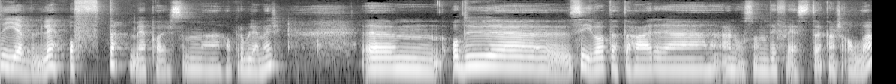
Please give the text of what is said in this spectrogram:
si, jevnlig, ofte, med par som har problemer. Um, og du uh, sier jo at dette her uh, er noe som de fleste, kanskje alle,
